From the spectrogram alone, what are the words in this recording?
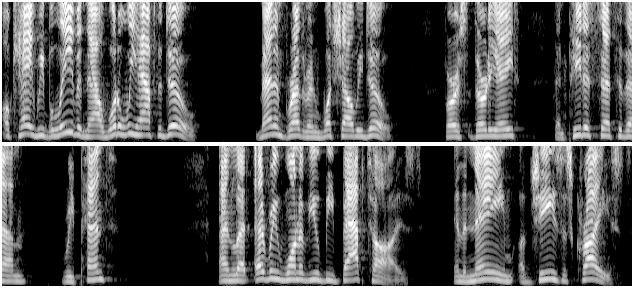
okay, we believe it now. What do we have to do? Men and brethren, what shall we do? Verse 38 Then Peter said to them, Repent and let every one of you be baptized in the name of Jesus Christ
